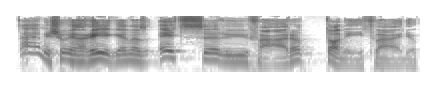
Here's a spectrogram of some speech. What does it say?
nem is olyan régen az egyszerű, fáradt tanítványok.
